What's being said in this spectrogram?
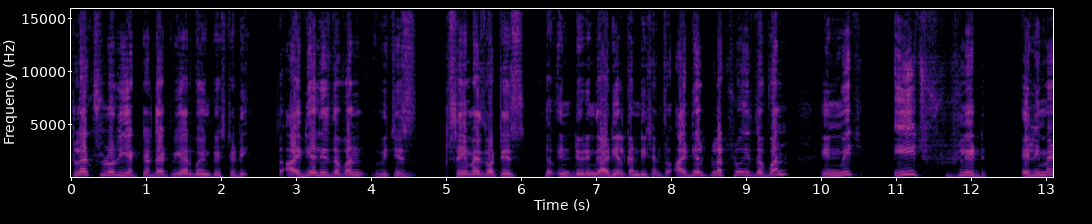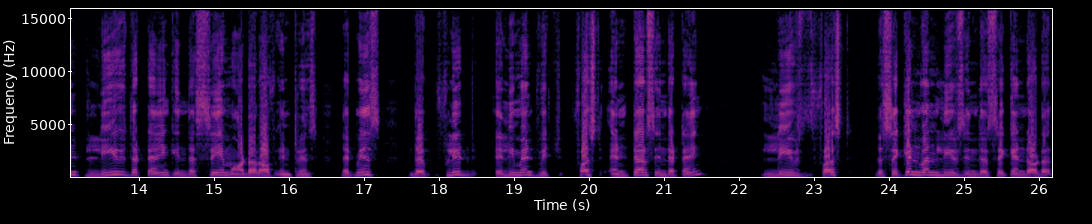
plug flow reactor that we are going to study. So, ideal is the one which is same as what is the in during the ideal condition. So, ideal plug flow is the one in which each fluid element leaves the tank in the same order of entrance. That means, the fluid element which first enters in the tank leaves first, the second one leaves in the second order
